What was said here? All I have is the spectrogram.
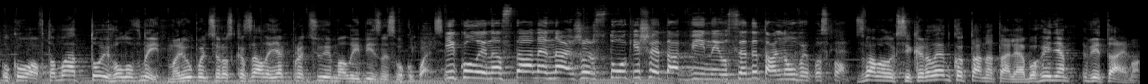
У кого автомат, той головний. Маріупольці розказали, як працює малий бізнес в окупації. І коли настане найжорстокіший етап війни, усе детально у випуску. З вами Олексій Кириленко та Наталія Богиня. Вітаємо.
